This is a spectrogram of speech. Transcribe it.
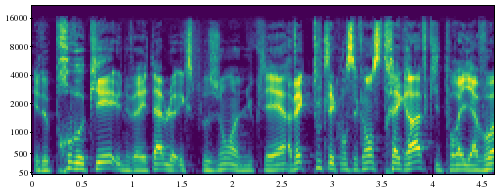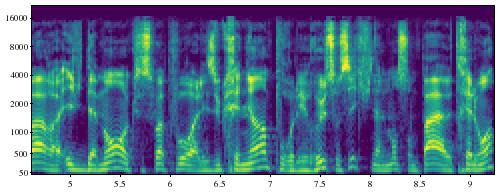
et de provoquer une véritable explosion nucléaire avec toutes les conséquences très graves qu'il pourrait y avoir évidemment, que ce soit pour les Ukrainiens, pour les Russes aussi qui finalement sont pas très loin,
